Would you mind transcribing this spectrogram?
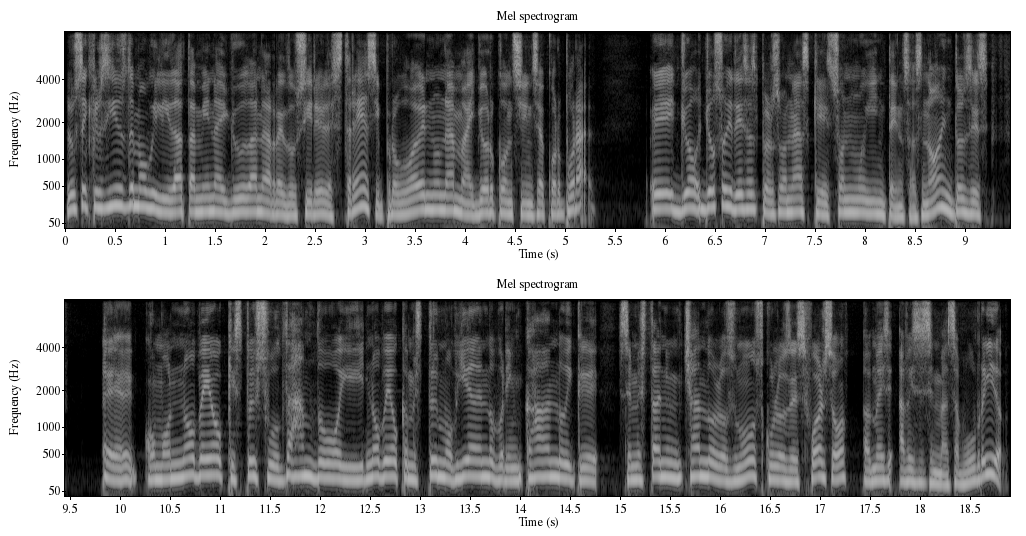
Los ejercicios de movilidad también ayudan a reducir el estrés y promueven una mayor conciencia corporal. Eh, yo, yo soy de esas personas que son muy intensas, ¿no? Entonces, eh, como no veo que estoy sudando y no veo que me estoy moviendo, brincando y que se me están hinchando los músculos de esfuerzo, a veces, se me hace aburrido.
